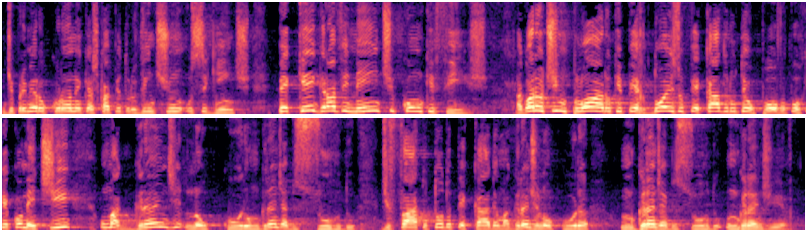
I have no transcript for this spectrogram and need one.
de 1 Crônicas, capítulo 21, o seguinte: Pequei gravemente com o que fiz. Agora eu te imploro que perdoes o pecado do teu povo, porque cometi uma grande loucura, um grande absurdo. De fato, todo pecado é uma grande loucura, um grande absurdo, um grande erro.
